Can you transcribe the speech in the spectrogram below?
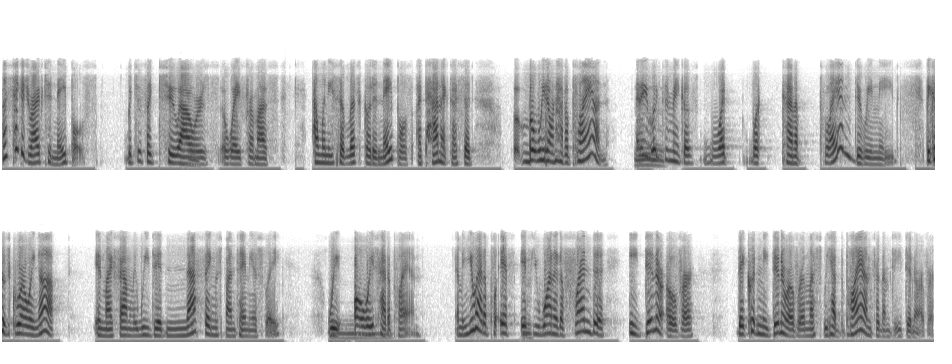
Let's take a drive to Naples, which is like two hours away from us. And when he said, Let's go to Naples, I panicked. I said, But we don't have a plan. And he looked hmm. at me and goes, What what kind of plan do we need? Because growing up in my family, we did nothing spontaneously. We mm. always had a plan. I mean, you had a pl- if if mm. you wanted a friend to eat dinner over, they couldn't eat dinner over unless we had the plan for them to eat dinner over.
